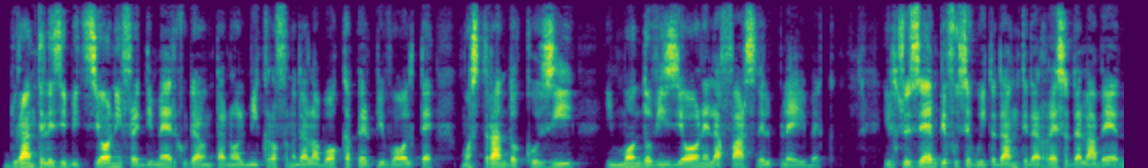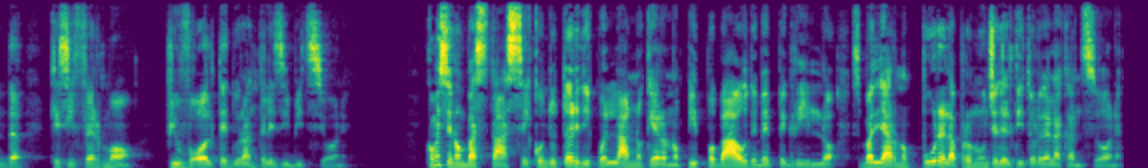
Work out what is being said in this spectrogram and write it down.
Durante le esibizioni Freddie Mercury allontanò il microfono dalla bocca per più volte, mostrando così in mondovisione la farsa del playback. Il suo esempio fu seguito anche dal resto della band che si fermò più volte durante l'esibizione. Come se non bastasse, i conduttori di quell'anno che erano Pippo Baud e Beppe Grillo sbagliarono pure la pronuncia del titolo della canzone.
